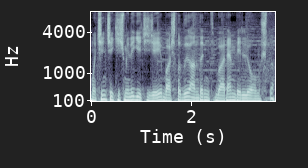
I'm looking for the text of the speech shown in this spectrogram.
Maçın çekişmeli geçeceği başladığı andan itibaren belli olmuştu.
